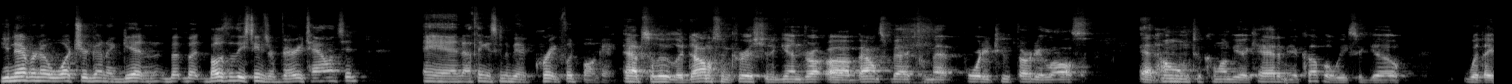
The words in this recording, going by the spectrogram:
you never know what you're going to get. And, but but both of these teams are very talented, and I think it's going to be a great football game. Absolutely. Donaldson Christian again dro- uh, bounced back from that 42-30 loss at home to Columbia Academy a couple of weeks ago with a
